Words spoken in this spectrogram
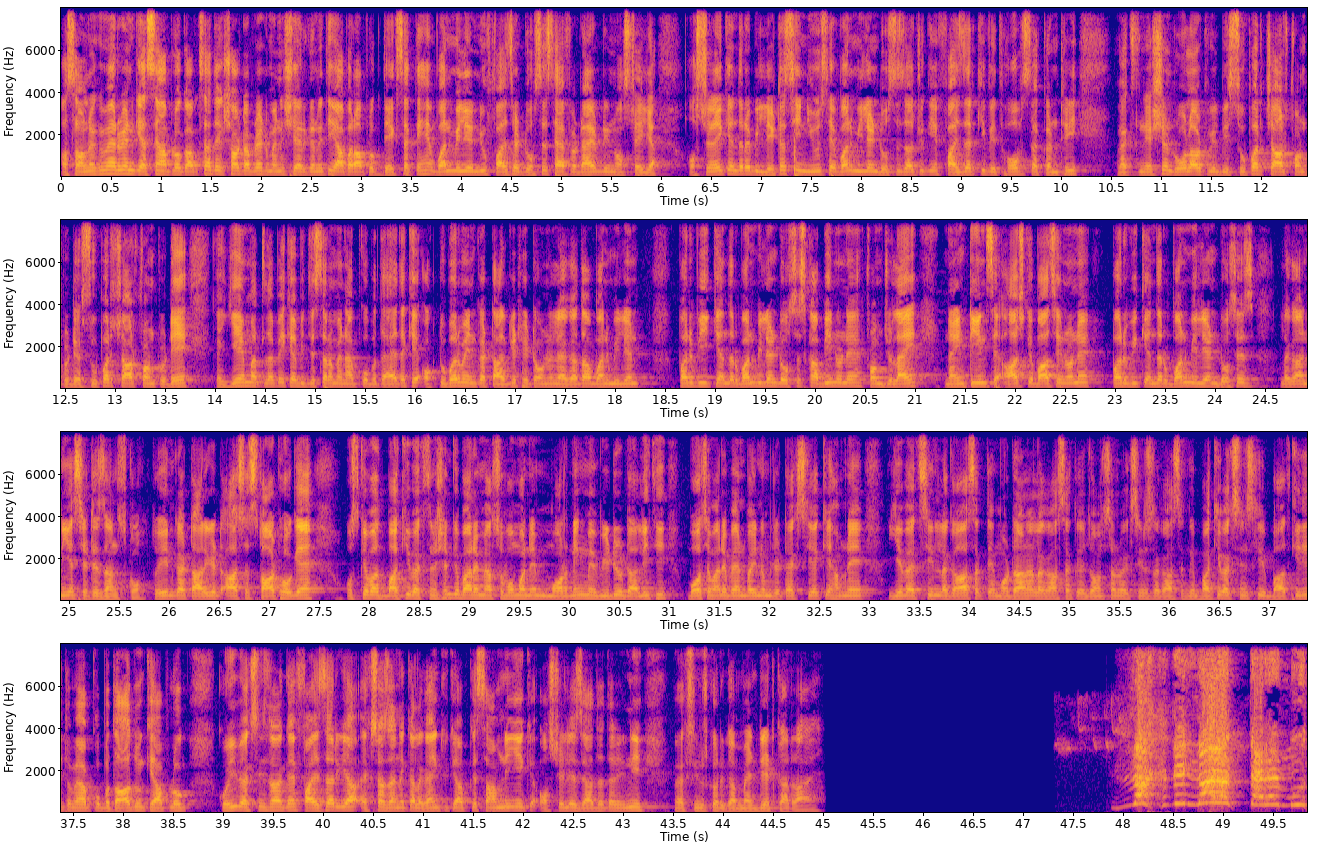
असल एवरीवन कैसे आप लोग? आपके साथ एक शॉर्ट अपडेट मैंने शेयर करनी थी। यहाँ पर आप लोग देख सकते हैं one million new Pfizer doses have arrived in Australia Australia के अंदर अभी लेटेस्ट ही न्यूज़ है वन मिलियन डोसेज आ चुकी हैं फाइजर की with hopes the country vaccination roll out will be supercharge from today supercharge from today का ये मतलब है कि अभी जिस तरह मैंने आपको बताया था कि अक्टूबर में इनका टारगेट हिट होने लगा था वन मिलियन पर वीक के अंदर वन मिलियन डोसेज का अभी इन्होंने फ्रॉम जुलाई नाइनटीन से आज के बाद से इन्होंने पर वीक के अंदर वन मिलियन डोसेज लगानी है सिटीजन्स को। तो इनका टारगेट आज से स्टार्ट हो गया है। उसके बाद बाकी वैक्सीनेशन के बारे में आप सुबह मैंने मॉर्निंग में वीडियो डाली थी। बहुत से हमारे बहन भाई ने मुझे टेक्स्ट किया कि हमने ये वैक्सीन लगा सकते हैं मोडाना लगा सकते हैं जॉनसन वैक्सीन लगा सकते हैं। बाकी वैक्सीन की बात की थी तो मैं आपको बता दूँ कि आप लोग कोई वैक्सीन लगाएँ फाइजर या एक्स्ट्रा का लगाएँ, क्योंकि आपके सामने ये कि ऑस्ट्रेलिया ज़्यादातर इन्हीं वैक्सीन को रिकमेंडेड कर रहा है। तेरे मुँह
